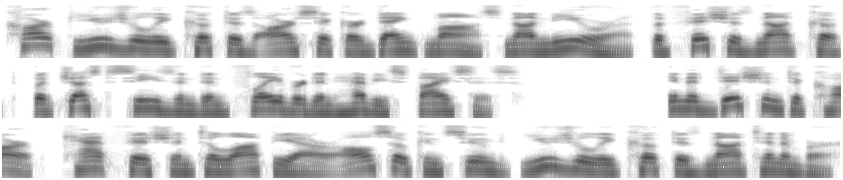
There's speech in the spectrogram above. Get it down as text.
Carp usually cooked as arsik or dank mas na niura, the fish is not cooked, but just seasoned and flavored in heavy spices. In addition to carp, catfish and tilapia are also consumed, usually cooked as na tinombur.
